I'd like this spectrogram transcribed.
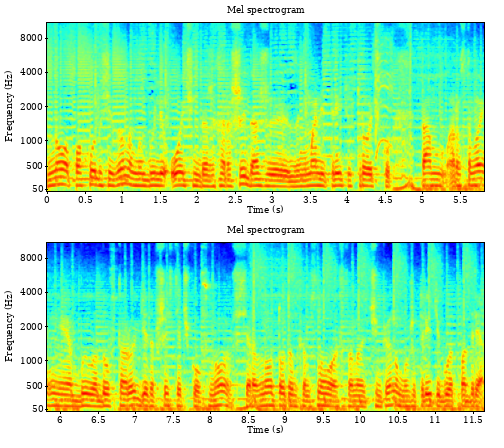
Но по ходу сезона мы были очень даже хороши, даже занимали третью строчку. Там расставание было до второй где-то в 6 очков, но все равно Тоттенхэм снова становится чемпионом уже третий год подряд.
